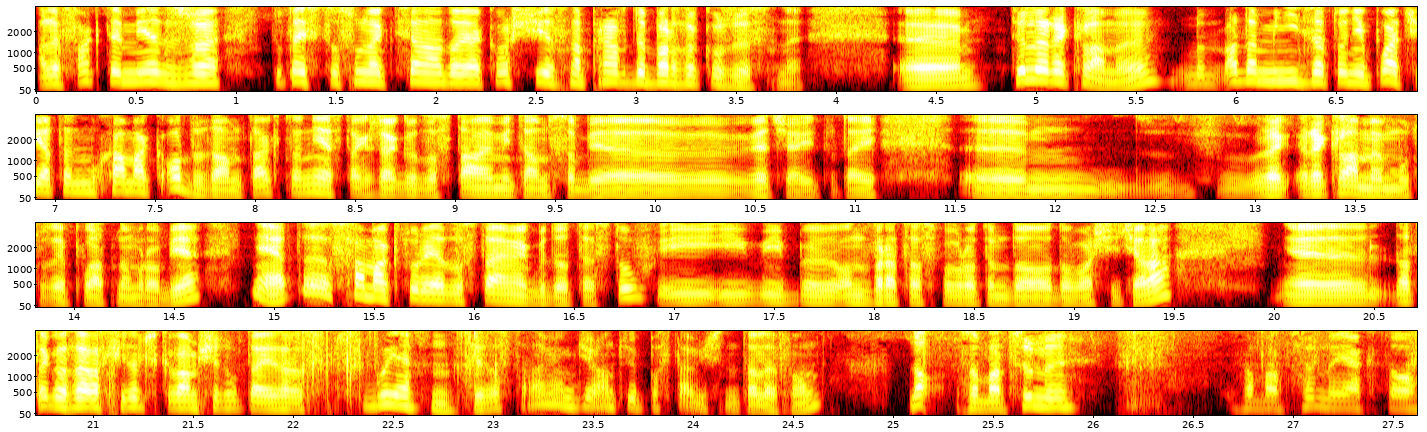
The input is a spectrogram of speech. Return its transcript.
ale faktem jest, że tutaj stosunek cena do jakości jest naprawdę bardzo korzystny. E, Tyle reklamy. Adam mi nic za to nie płaci, ja ten mu hamak oddam, tak? To nie jest tak, że ja go dostałem i tam sobie, wiecie, i tutaj reklamę mu tutaj płatną robię. Nie, to jest hamak, który ja dostałem jakby do testów i, i, i on wraca z powrotem do, do właściciela. E, Dlatego zaraz chwileczkę Wam się tutaj zaraz spróbuję. Hmm, się zastanawiam, gdzie mam tu postawić ten telefon. No, zobaczymy. Zobaczymy, jak to,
